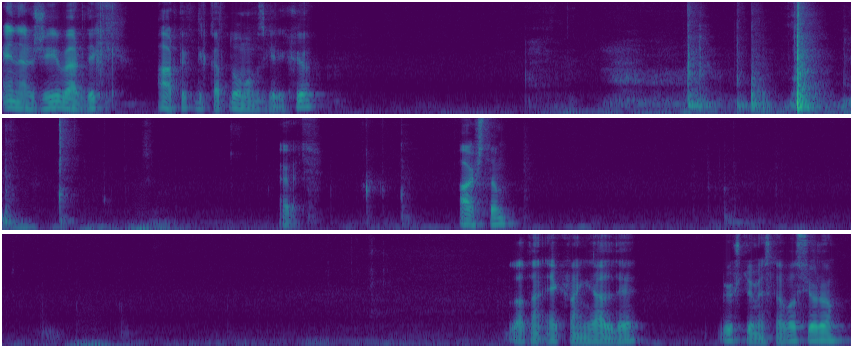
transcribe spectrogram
Enerjiyi verdik. Artık dikkatli olmamız gerekiyor. Evet. Açtım. Zaten ekran geldi. Güç düğmesine basıyorum.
